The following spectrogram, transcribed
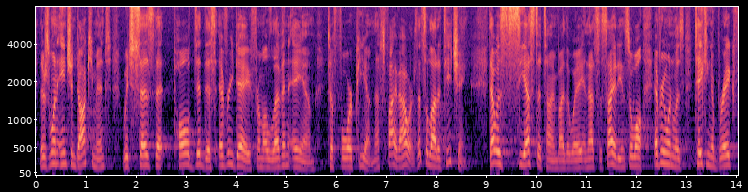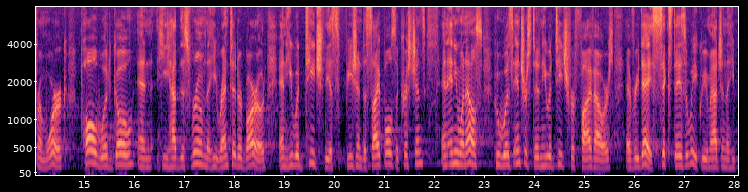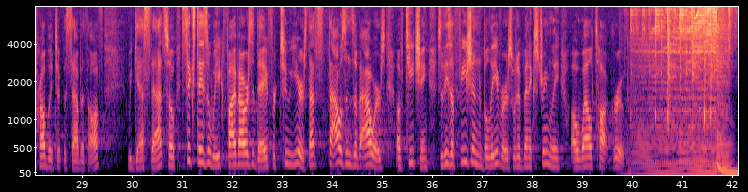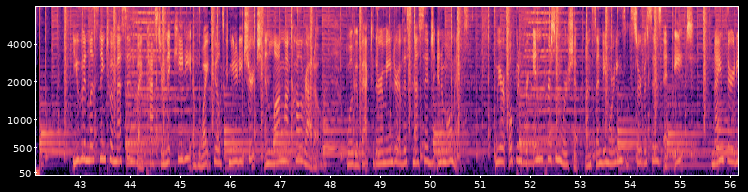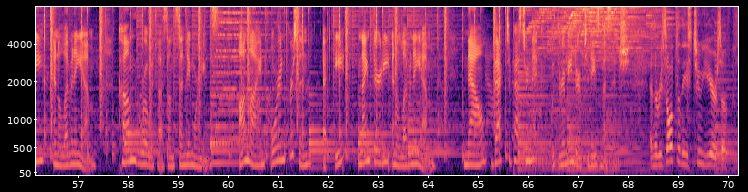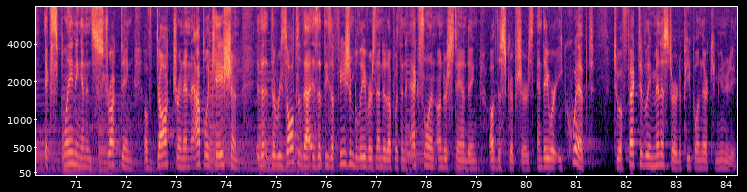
There's one ancient document which says that Paul did this every day from 11 a.m. to 4 p.m. That's five hours. That's a lot of teaching. That was siesta time, by the way, in that society. And so while everyone was taking a break from work, Paul would go and he had this room that he rented or borrowed, and he would teach the Ephesian disciples, the Christians, and anyone else who was interested, and he would teach for five hours every day, six days a week. We imagine that he probably took the Sabbath off we guess that. So, six days a week, five hours a day for two years. That's thousands of hours of teaching. So, these Ephesian believers would have been extremely a well taught group. You've been listening to a message by Pastor Nick Cady of Whitefields Community Church in Longmont, Colorado. We'll get back to the remainder of this message in a moment. We are open for in-person worship on Sunday mornings with services at 8, 9:30, and 11 a.m. Come grow with us on Sunday mornings, online or in person at 8, 9:30, and 11 a.m. Now, back to Pastor Nick with the remainder of today's message. And the result of these two years of explaining and instructing, of doctrine and application, the, the result of that is that these Ephesian believers ended up with an excellent understanding of the scriptures and they were equipped to effectively minister to people in their community.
